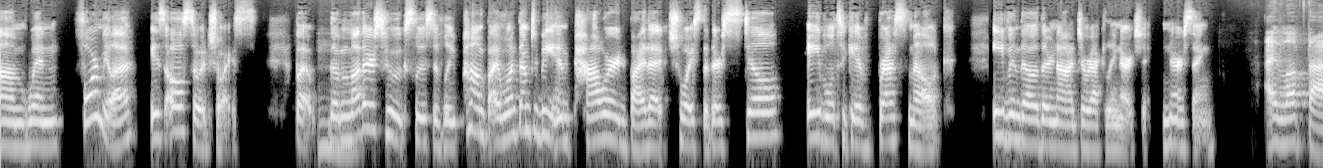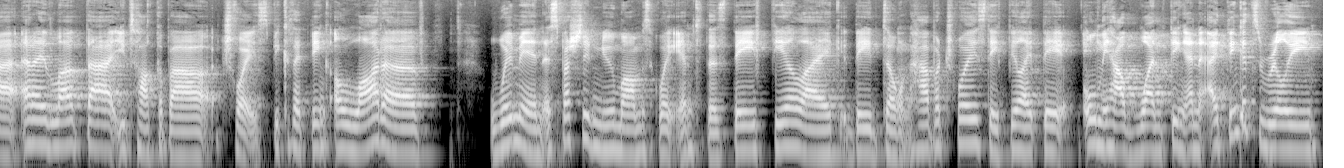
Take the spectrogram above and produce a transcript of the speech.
um, when formula is also a choice. But mm. the mothers who exclusively pump, I want them to be empowered by that choice that they're still able to give breast milk, even though they're not directly nursing. I love that. And I love that you talk about choice because I think a lot of women, especially new moms going into this, they feel like they don't have a choice. They feel like they only have one thing. And I think it's really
